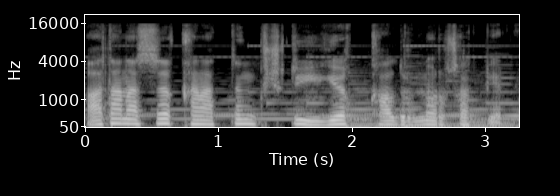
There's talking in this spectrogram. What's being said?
Ата анасы қанаттың күшікті үйге қалдыруына рұқсат берді.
